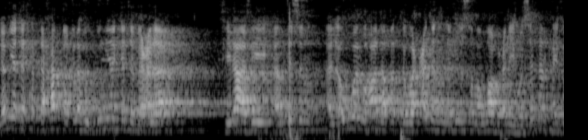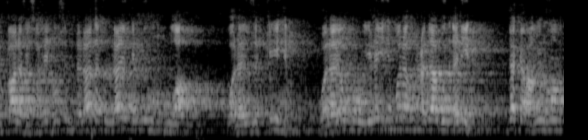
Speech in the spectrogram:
لم يتحقق له الدنيا كتب على خلاف القسم الأول وهذا قد توعده النبي صلى الله عليه وسلم حيث قال في صحيح مسلم ثلاثة لا يكلمهم الله ولا يزكيهم ولا ينظر إليهم ولهم عذاب أليم. ذكر منهم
